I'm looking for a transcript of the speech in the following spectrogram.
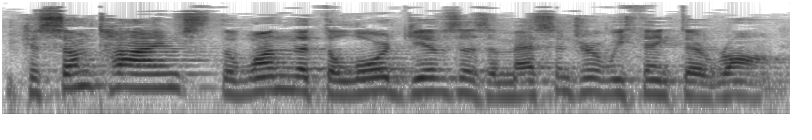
Because sometimes the one that the Lord gives as a messenger, we think they're wrong.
